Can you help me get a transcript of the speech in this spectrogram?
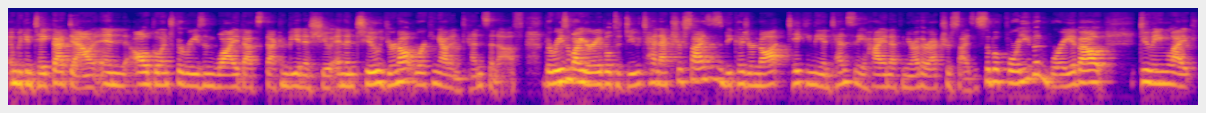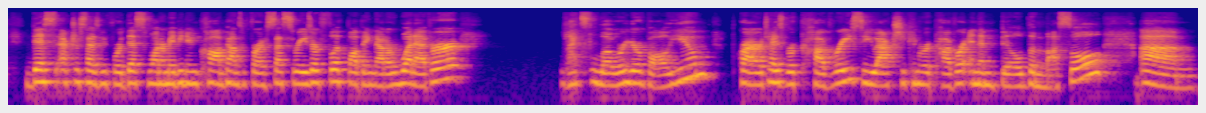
and we can take that down. And I'll go into the reason why that's, that can be an issue. And then two, you're not working out intense enough. The reason why you're able to do 10 exercises is because you're not taking the intensity high enough in your other exercises. So before you even worry about doing like this exercise before this one, or maybe doing compounds before accessories or flip flopping that or whatever, let's lower your volume prioritize recovery so you actually can recover and then build the muscle. Um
